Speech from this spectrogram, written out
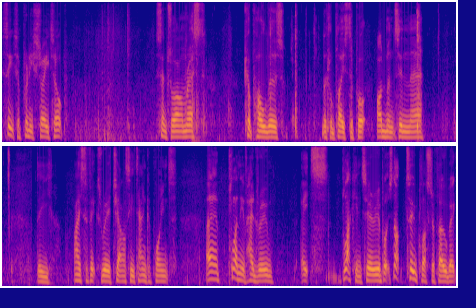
Seats are pretty straight up. Central armrest, cup holders, little place to put oddments in there. The Isofix rear seat anchor points, uh, plenty of headroom. It's black interior, but it's not too claustrophobic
